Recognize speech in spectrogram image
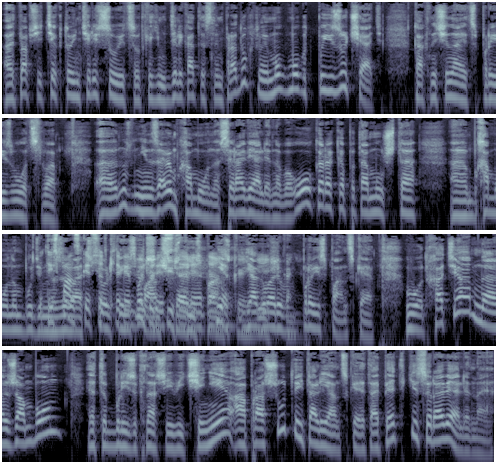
А вообще те, кто интересуется вот какими-то деликатесными продуктами, мог, могут поизучать, как начинается производство, э, ну, не назовем хамона, сыровяленого окорока, потому что э, хамоном будем это называть только испанское. История, да. Нет, я вещь, говорю конечно. про испанское. Вот. Хотя на жамбон это ближе к нашей ветчине, а прошута итальянская это опять-таки сыровяленая.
